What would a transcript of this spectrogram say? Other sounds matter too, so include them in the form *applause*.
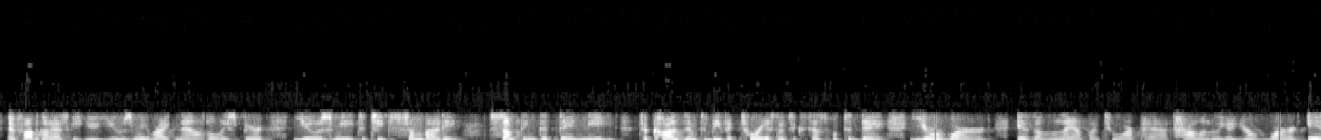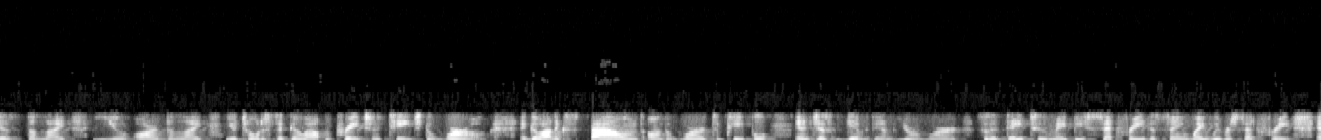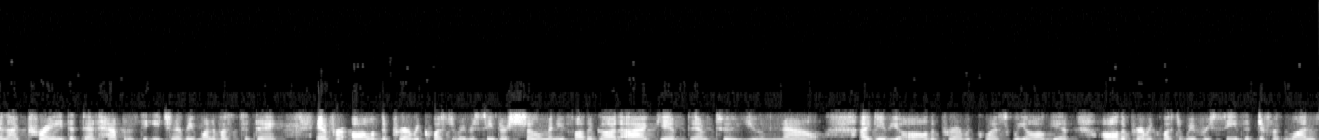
And Father God, I ask you, you use me right now. Holy Spirit, use me to teach somebody something that they need to cause them to be victorious and successful today. Your word is a lamp unto our path. Hallelujah. Your word is the light. You are the light. You told us to go out and preach and teach the world and go out and expound on the word to people and just give them your word so that they too may be set free the same way we were set free. And I pray that that happens to each and every one of us today. And for all of the prayer requests that we received, there's so many, Father God, I give them to you now. I give you all the prayer requests we all give, all the prayer requests that we've received, the different ones.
